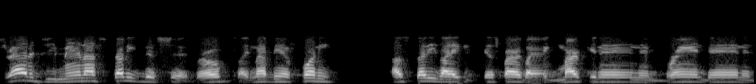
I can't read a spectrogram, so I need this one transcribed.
Strategy, man. I studied this shit, bro. Like not being funny. I studied like as far as like marketing and branding and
